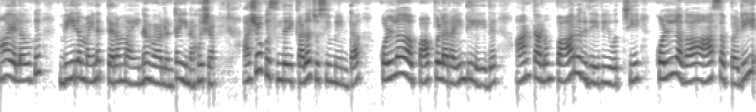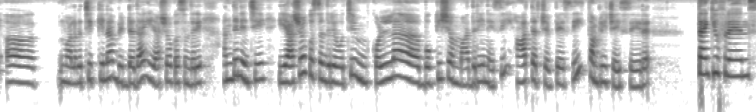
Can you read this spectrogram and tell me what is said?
ఆ ఎలాగు వీరమైన తెరమైన వాళ్ళంట ఈ నహుష. అశోక సుందరి కథ చూసి మీంట కొల్ల పాపులర్ అయింది లేదు. ఆంటాலும் పార్వతీదేవి వచ్చి కొల్లగా ఆశపడి వాళ్ళకి చిక్కిన బిడ్డదా ఈ అశోక సుందరి అందునుంచి ఈ అశోక సుందరి వచ్చి కొల్ల బొగ్గిషం మాదిరినేసి ఆథర్ చెప్పేసి కంప్లీట్ చేసారు. Thank you friends.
